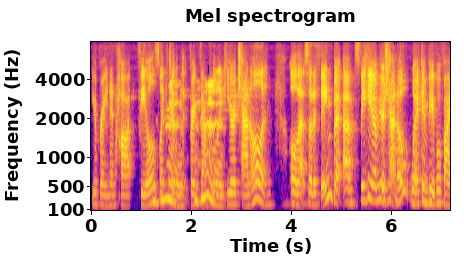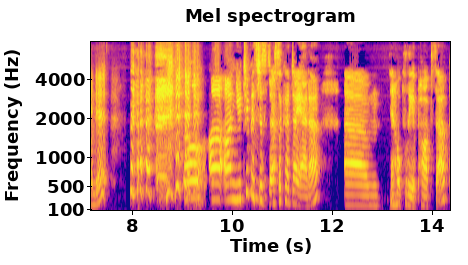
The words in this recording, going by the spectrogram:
your brain and heart feels like Mm-hmm. to, for example like your channel and all that sort of thing but um speaking of your channel where can people find it so uh, on YouTube, it's just Jessica Diana. Um, and hopefully it pops up.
